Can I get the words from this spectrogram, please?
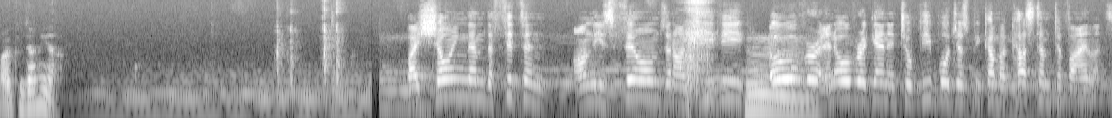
হয়তো জানি না by showing them the fitan on these films and on TV over and over again until people just become accustomed to violence.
